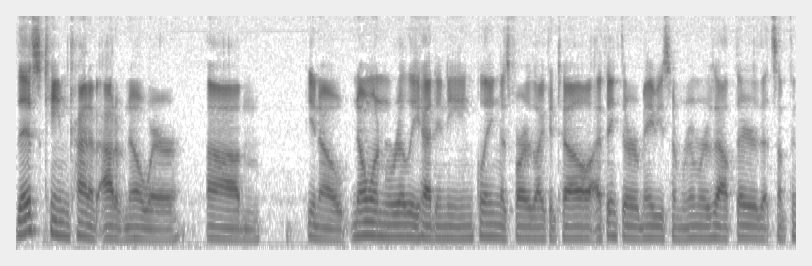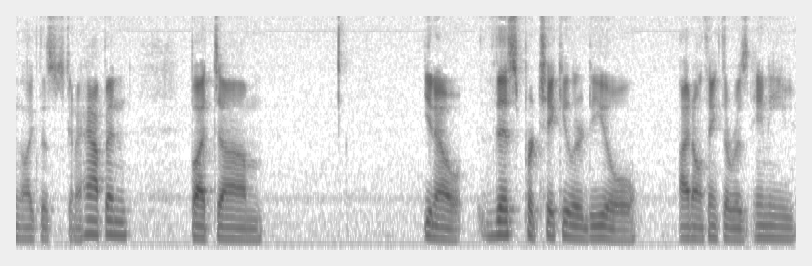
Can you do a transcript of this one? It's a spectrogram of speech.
this came kind of out of nowhere. Um, you know, no one really had any inkling, as far as I could tell. I think there were maybe some rumors out there that something like this was going to happen, but um, you know, this particular deal I don't think there was any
